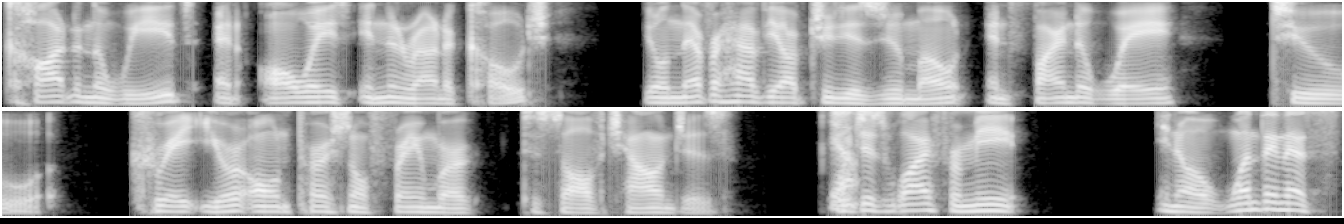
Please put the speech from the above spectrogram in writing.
caught in the weeds and always in and around a coach, you'll never have the opportunity to zoom out and find a way to create your own personal framework to solve challenges. Yeah. Which is why for me, you know, one thing that's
